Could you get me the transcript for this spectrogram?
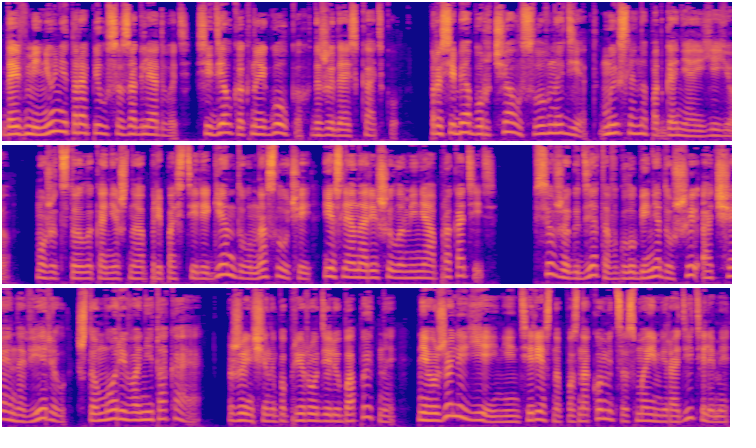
Да и в меню не торопился заглядывать, сидел как на иголках, дожидаясь Катьку. Про себя бурчал, словно дед, мысленно подгоняя ее. Может, стоило, конечно, припасти легенду на случай, если она решила меня прокатить. Все же где-то в глубине души отчаянно верил, что Морева не такая, Женщины по природе любопытны. Неужели ей не интересно познакомиться с моими родителями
